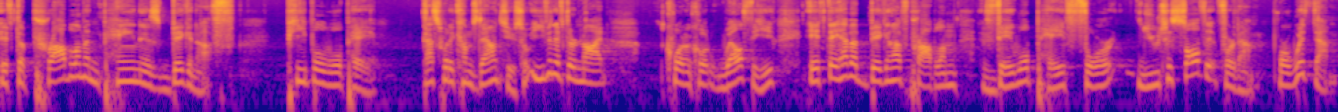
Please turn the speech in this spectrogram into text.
if the problem and pain is big enough, people will pay. That's what it comes down to. So even if they're not quote unquote wealthy, if they have a big enough problem, they will pay for you to solve it for them or with them.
